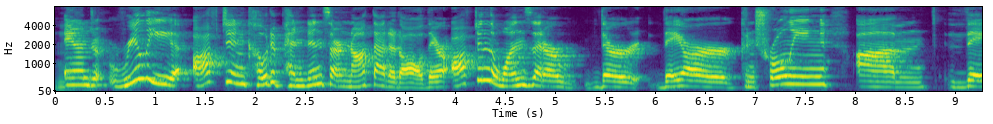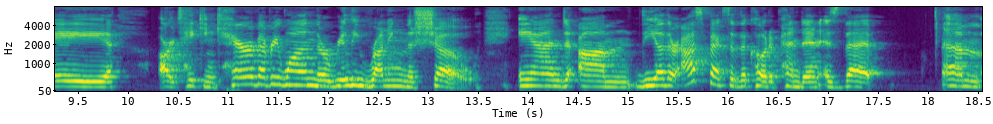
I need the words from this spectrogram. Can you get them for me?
Mm. And really often codependents are not that at all. They're often the ones that are they're they are controlling, um, they are taking care of everyone. They're really running the show. And um, the other aspects of the codependent is that um,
